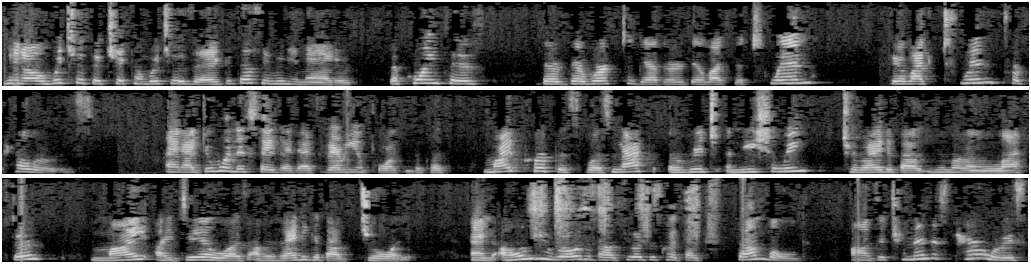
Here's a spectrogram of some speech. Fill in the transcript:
You know, which is the chicken, which is the egg, it doesn't really matter. The point is, they're, they work together. They're like the twin, they're like twin propellers and I do want to say that that's very important because my purpose was not rich initially to write about humor and laughter. My idea was I was writing about joy and I only wrote about joy because I stumbled on the tremendous powers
